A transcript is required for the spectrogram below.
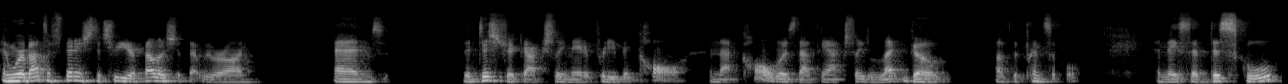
And we're about to finish the two year fellowship that we were on. And the district actually made a pretty big call. And that call was that they actually let go of the principal. And they said, This school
